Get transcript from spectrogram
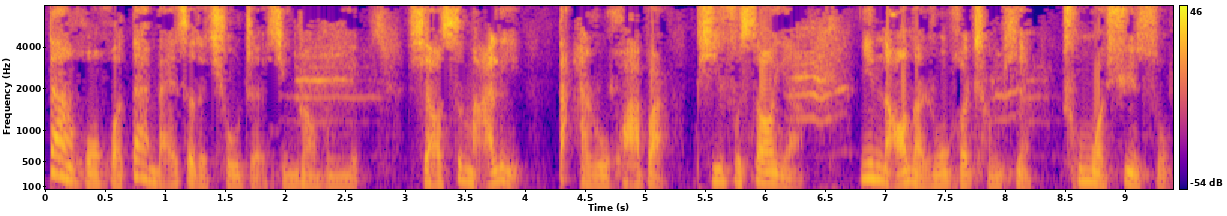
淡红或淡白色的丘疹，形状不一，小似麻粒，大如花瓣，皮肤瘙痒，一挠呢融合成片，出没迅速。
